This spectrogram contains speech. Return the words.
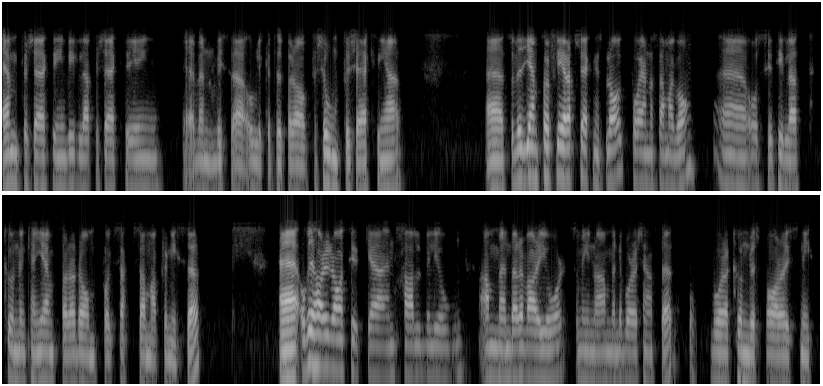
hemförsäkring, villaförsäkring, även vissa olika typer av personförsäkringar. Eh, så vi jämför flera försäkringsbolag på en och samma gång eh, och ser till att kunden kan jämföra dem på exakt samma premisser. Och vi har idag cirka en halv miljon användare varje år som är inne och använder våra tjänster. Och våra kunder sparar i snitt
